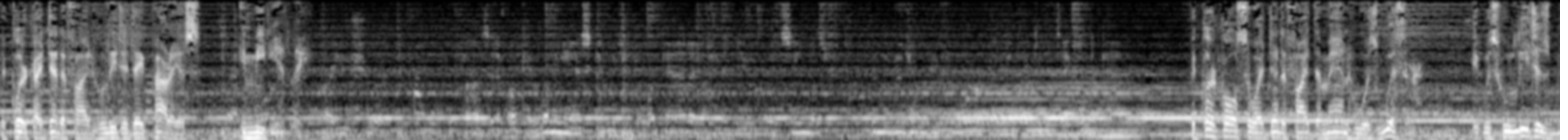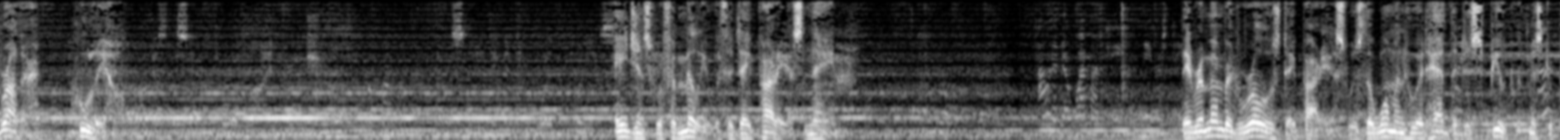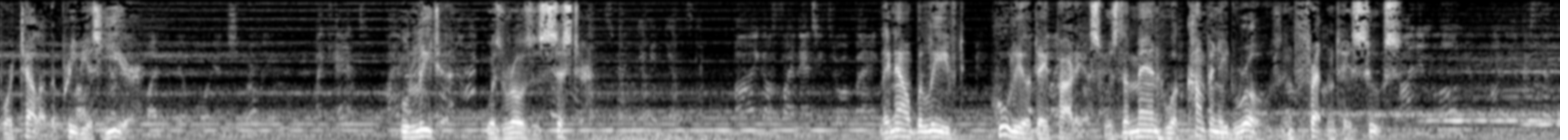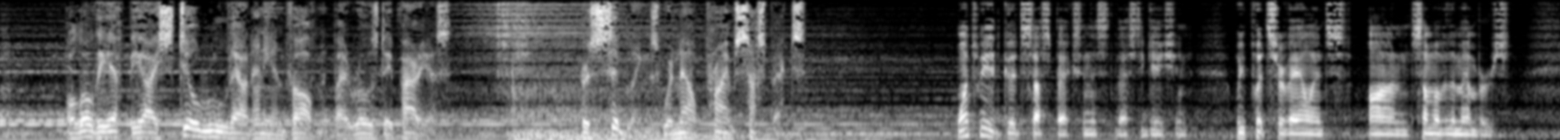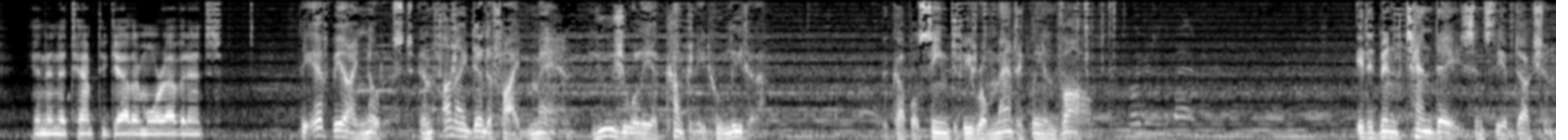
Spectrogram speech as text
The clerk identified Julita de Parias immediately. The clerk also identified the man who was with her. It was Julita's brother, Julio. Agents were familiar with the De Parias name. They remembered Rose De Parias was the woman who had had the dispute with Mr. Portella the previous year. Julita was Rose's sister. They now believed Julio De Parias was the man who accompanied Rose and threatened Jesus. Although the FBI still ruled out any involvement by Rose De Parias, her siblings were now prime suspects. Once we had good suspects in this investigation, we put surveillance on some of the members in an attempt to gather more evidence. The FBI noticed an unidentified man usually accompanied Julita. The couple seemed to be romantically involved. It had been 10 days since the abduction.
